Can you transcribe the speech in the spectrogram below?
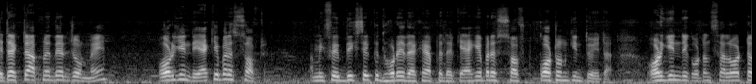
এটা একটা আপনাদের জন্য অর্গেন্ডি একেবারে সফট আমি ফেব্রিক্সটা একটু ধরে দেখাই আপনাদেরকে। একেবারে সফট কটন কিন্তু এটা। অর্গেন্ডি কটন সালোয়ারটা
